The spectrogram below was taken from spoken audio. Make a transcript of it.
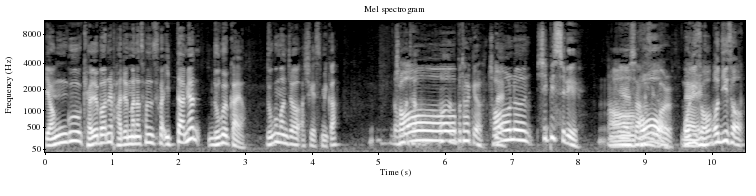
영구 결번을 받을 만한 선수가 있다면 누굴까요? 누구 먼저 아시겠습니까? 어, 저부터 할게요. 저는 CP3 예상합니다. 오, 네. 어디서? 어디서?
